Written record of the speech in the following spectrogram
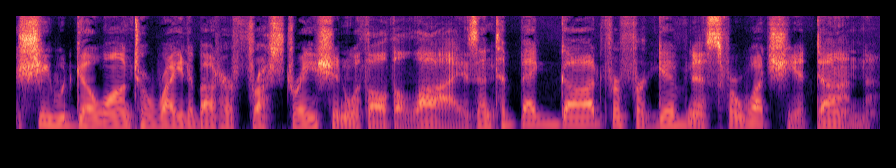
She would go on to write about her frustration with all the lies and to beg God for forgiveness for what she had done.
